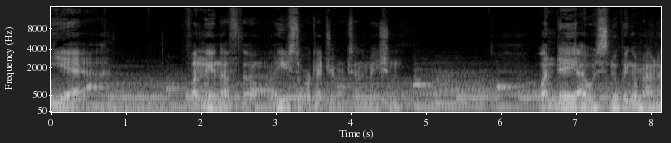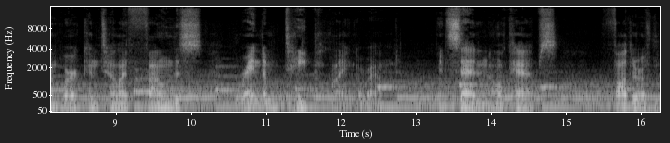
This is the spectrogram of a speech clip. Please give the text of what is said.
Yeah. Funnily enough, though, I used to work at DreamWorks Animation. One day I was snooping around at work until I found this random tape lying around. It said in all caps, Father of the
